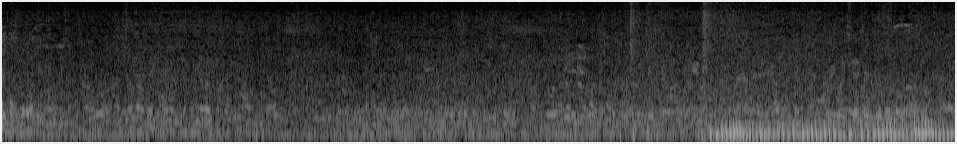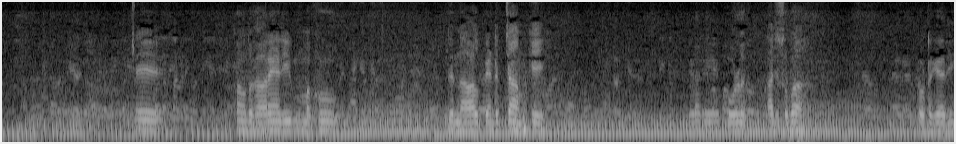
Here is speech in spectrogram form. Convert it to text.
ਇਹ ਤੁਹਾਨੂੰ ਦਿਖਾ ਰਹੇ ਹਾਂ ਜੀ ਮੱਖੂ ਦੇ ਨਾਲ ਪਿੰਡ ਝਾਮਕੇ। ਜਿਹੜਾ ਕਿ ਪੁਲ ਅੱਜ ਸਵੇਰ ਟੁੱਟ ਗਿਆ ਜੀ।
